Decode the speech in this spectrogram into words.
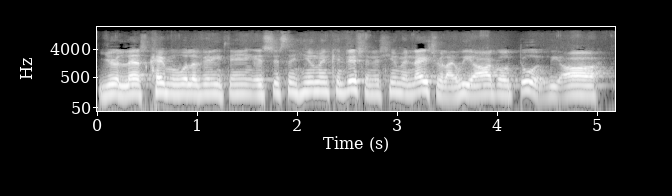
you're less capable of anything. It's just a human condition. It's human nature. Like we all go through it. We all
